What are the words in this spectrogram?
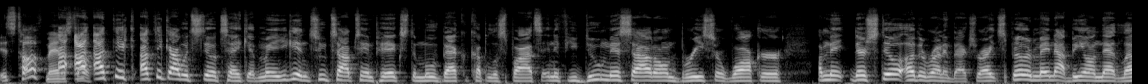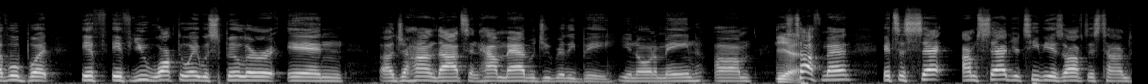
it's tough, man. It's tough. I, I, think I think I would still take it. Man, you're getting two top ten picks to move back a couple of spots, and if you do miss out on Breece or Walker, I mean, there's still other running backs, right? Spiller may not be on that level, but if if you walked away with Spiller and uh, Jahan Dotson, how mad would you really be? You know what I mean? Um, yeah. It's tough, man. It's a set. I'm sad your TV is off this time.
